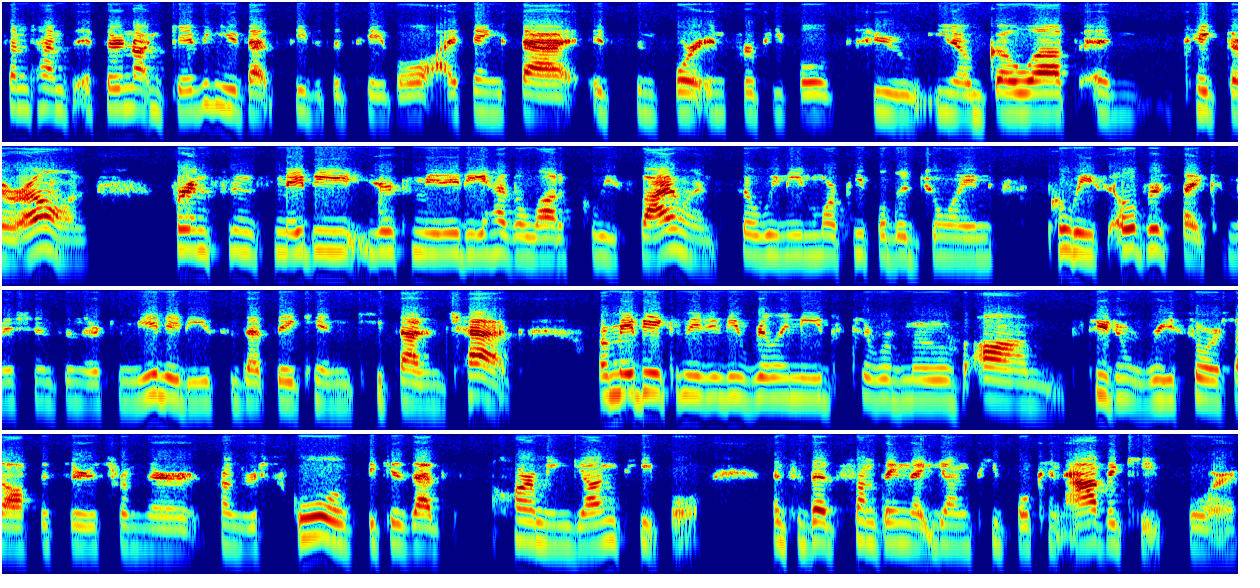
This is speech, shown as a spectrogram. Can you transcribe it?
sometimes if they're not giving you that seat at the table, I think that it's important for people to, you know, go up and take their own. For instance, maybe your community has a lot of police violence, so we need more people to join police oversight commissions in their communities so that they can keep that in check. Or maybe a community really needs to remove um, student resource officers from their from their schools because that's harming young people, and so that's something that young people can advocate for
